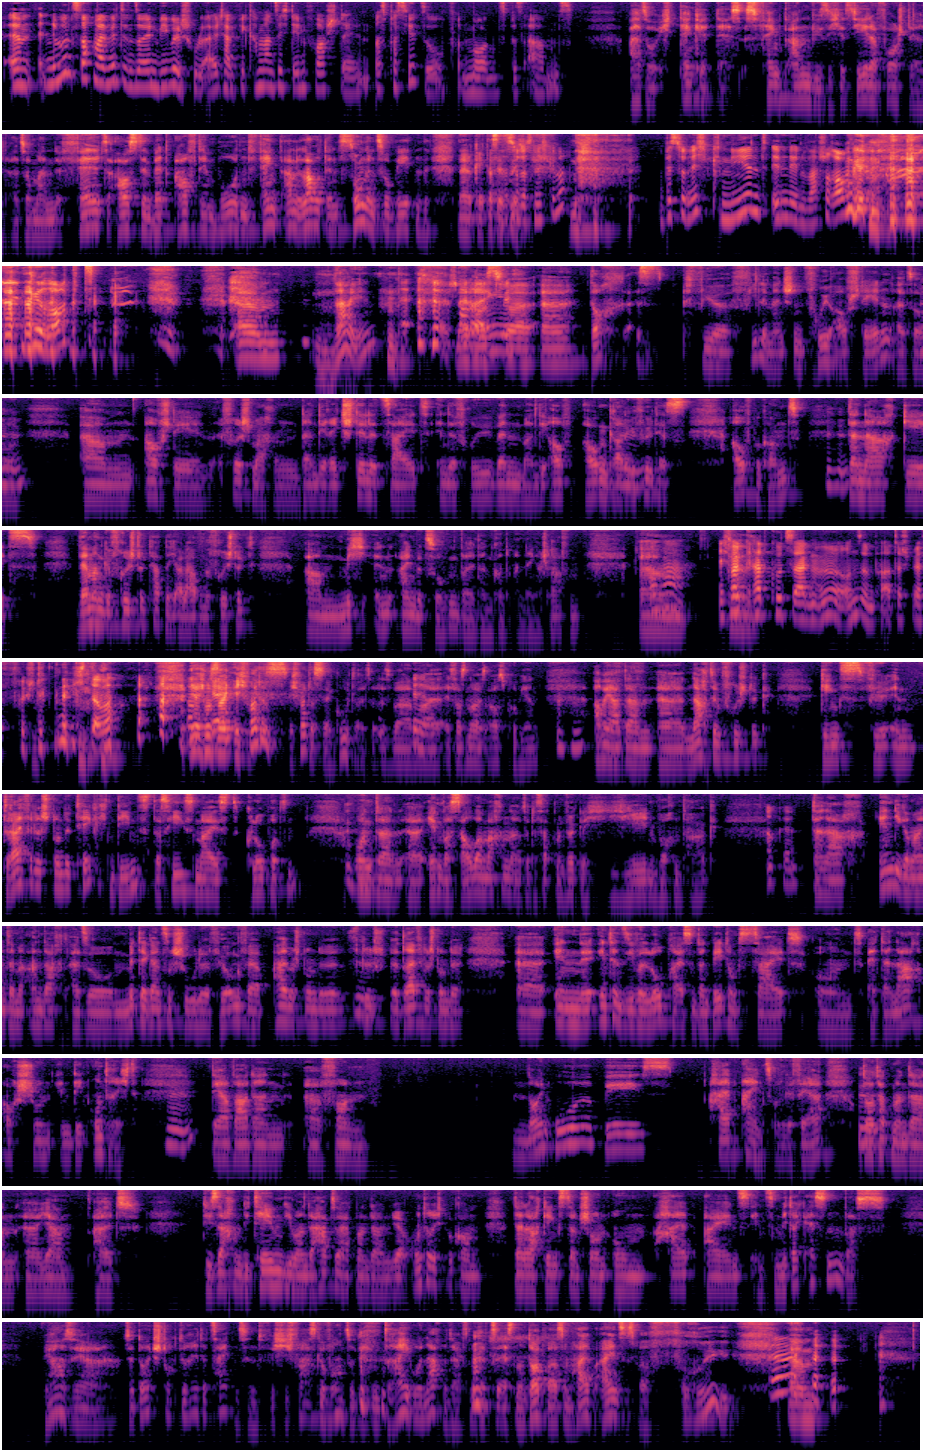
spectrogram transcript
Ähm, nimm uns doch mal mit in so einen Bibelschulalltag. Wie kann man sich den vorstellen? Was passiert so von morgens bis abends? Also ich denke, das, es fängt an, wie sich es jeder vorstellt. Also man fällt aus dem Bett auf den Boden, fängt an, laut in Zungen zu beten. Nein, okay, das jetzt Hast nicht. du das nicht gemacht? Bist du nicht kniend in den Waschraum ge gerobbt? ähm, nein. nein, aber es war äh, doch für viele Menschen früh aufstehen. Also Mhm. ähm, aufstehen, frisch machen, dann direkt stille Zeit in der Früh, wenn man die auf Augen gerade Mhm. gefühlt erst aufbekommt. Danach geht's, wenn man gefrühstückt hat, nicht alle haben gefrühstückt, ähm, mich in, einbezogen, weil dann konnte man länger schlafen. Ähm. Ich wollte gerade kurz sagen, äh, unsympathisch, wer frühstückt nicht, aber. Ja, ich muss Okay. sagen, ich fand, das, ich fand das sehr gut. Also das war Ja. Mhm. mal etwas Neues ausprobieren. Aber ja, dann äh, nach dem Frühstück ging es für in dreiviertel Stunde täglichen Dienst. Das hieß meist Klo putzen Mhm. und dann äh, irgendwas sauber machen. Also das hat man wirklich jeden Wochentag. Okay. Danach in die gemeinsame Andacht, also mit der ganzen Schule für ungefähr eine halbe Stunde, Viertel, Mhm. äh, dreiviertel Stunde äh, in eine intensive Lobpreis- und Anbetungszeit und äh, danach auch schon in den Unterricht. Mhm. Der war dann äh, von 9 Uhr bis halb eins ungefähr. Und dort hat man dann äh, ja halt die Sachen, die Themen, die man da hatte, hat man dann ja Unterricht bekommen. Danach ging es dann schon um halb eins ins Mittagessen, was ja sehr, sehr deutsch strukturierte Zeiten sind. Ich, ich war es gewohnt, so gegen 3 Uhr nachmittags Mittag zu essen. Und dort war es um halb eins, es war früh. ähm,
